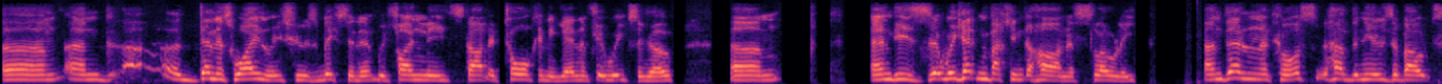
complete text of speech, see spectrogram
Um, and uh, Dennis Weinreich, who's mixing it, we finally started talking again a few weeks ago. Um, and he's we're getting back into harness slowly. And then, of course, we have the news about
